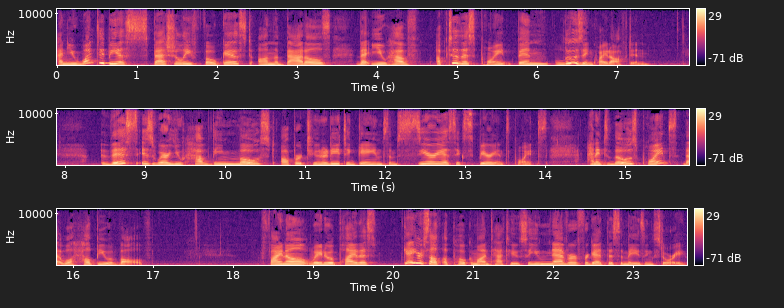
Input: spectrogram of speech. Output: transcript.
And you want to be especially focused on the battles that you have, up to this point, been losing quite often. This is where you have the most opportunity to gain some serious experience points, and it's those points that will help you evolve. Final way to apply this get yourself a Pokemon tattoo so you never forget this amazing story.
